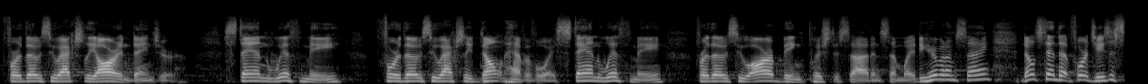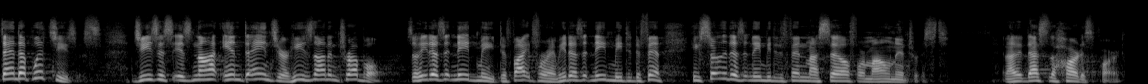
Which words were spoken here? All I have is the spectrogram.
for those who actually are in danger. Stand with me for those who actually don't have a voice. Stand with me for those who are being pushed aside in some way. Do you hear what I'm saying? Don't stand up for Jesus, stand up with Jesus. Jesus is not in danger, he's not in trouble. So he doesn't need me to fight for him. He doesn't need me to defend. He certainly doesn't need me to defend myself or my own interest. And I think that's the hardest part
